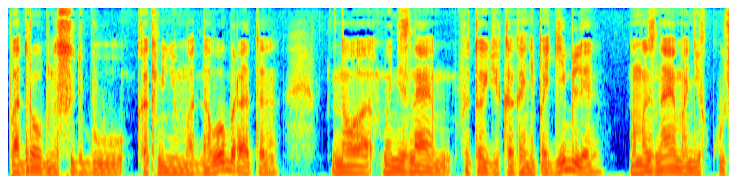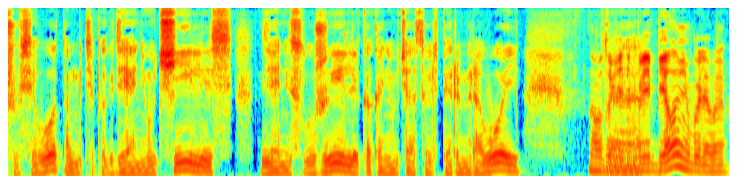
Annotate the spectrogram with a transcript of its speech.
подробно судьбу как минимум одного брата, но мы не знаем в итоге, как они погибли, но мы знаем о них кучу всего, там, типа, где они учились, где они служили, как они участвовали в Первой мировой. Ну, в итоге Э, они были белыми были вы?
